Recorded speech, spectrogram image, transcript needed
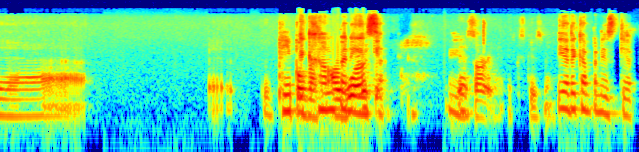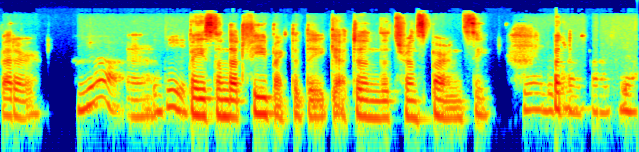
uh, the people The that are companies- working. Yeah. sorry, excuse me. Yeah, the companies get better Yeah, uh, indeed. based on that feedback that they get and the transparency. Yeah, the but- transparency. Yeah.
